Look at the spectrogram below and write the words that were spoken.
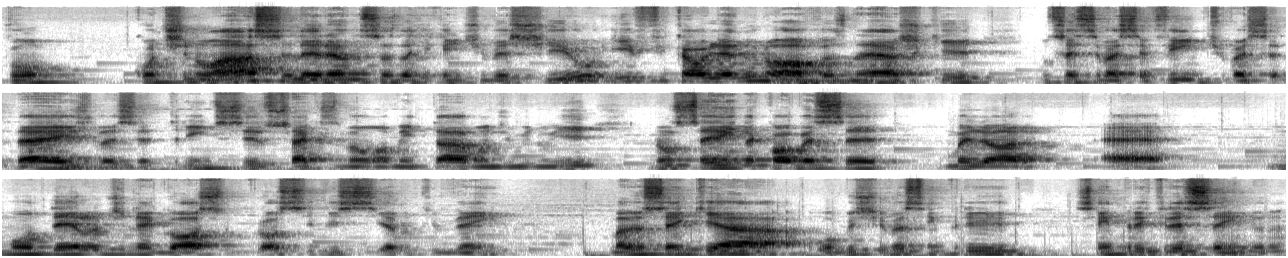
vamos continuar acelerando essas daqui que a gente investiu e ficar olhando novas, né? Acho que não sei se vai ser 20, vai ser 10, vai ser 30, se os cheques vão aumentar, vão diminuir. Não sei ainda qual vai ser o melhor é, modelo de negócio para o CVC ano que vem, mas eu sei que a, o objetivo é sempre, sempre crescendo, né?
